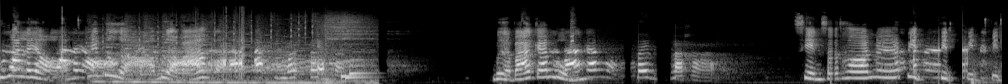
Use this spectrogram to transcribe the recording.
ทุกวันเลยเหรอ ไม่เบื่อเบื่อปะไม่แต่ค่ะเบื่อปะแก้มบุ๋มไม่เบื่อค่ะ เสียงสะท้อนนะ ปิดปิดปิดปิด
